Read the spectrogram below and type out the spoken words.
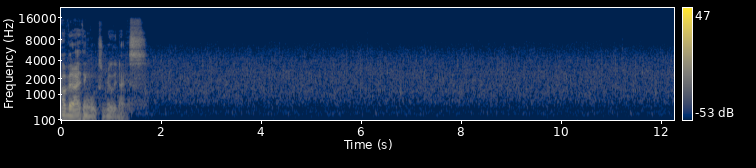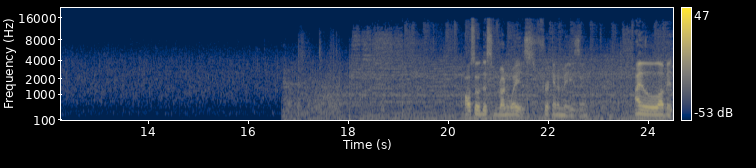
of it I think looks really nice. Also, this runway is freaking amazing. I love it.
